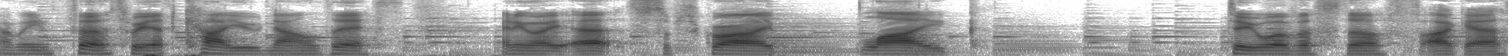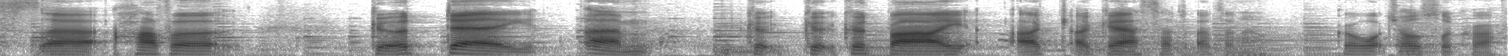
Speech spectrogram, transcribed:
I mean, first we had Caillou, now this. Anyway, uh, subscribe, like, do other stuff, I guess. Uh, have a good day. Um, good, good, goodbye. I, I guess. I, I don't know. Go watch Oslo Craft.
